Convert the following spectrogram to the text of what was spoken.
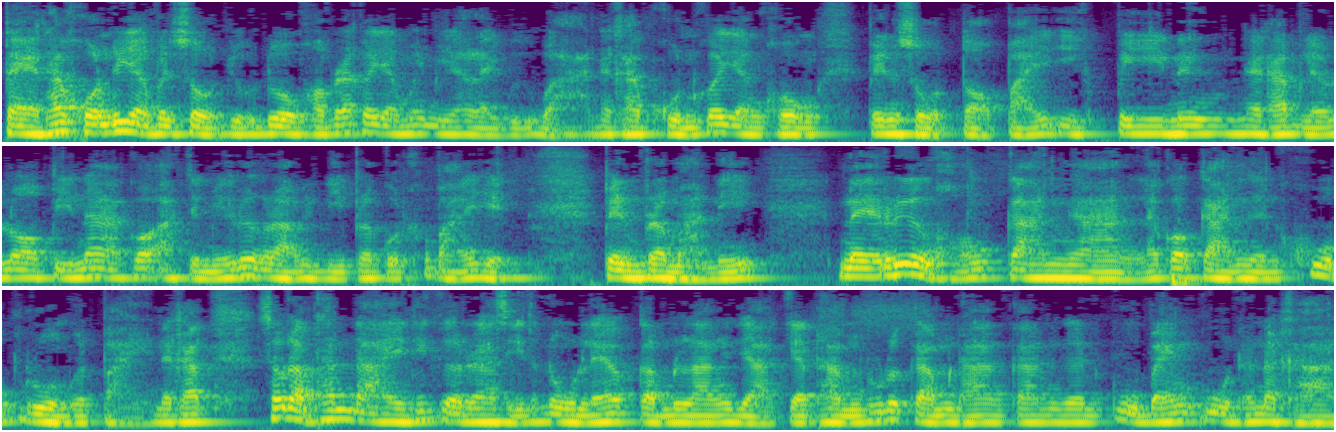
แต่ถ้าคนที่ยังเป็นโสดอยู่ดวงความรักก็ยังไม่มีอะไรหวือหวานะครับ คุณก็ยังคงเป็นโสดต่อไปอีกปีหนึ่งนะครับแล้วรอปีหน้าก็อาจจะมีเรื่องราวดีๆปรากฏเข้ามาให้เห็น เป็นประมาณนี้ ในเรื่องของการงานแล้วก็การเงินควบรวมกันไปนะครับสำหรับท่านใดที่เกิดราศีธนูแล้วกำลังอยากจะทำธุรกรรมทางการเงินกู้แบงก์กู้ธนาคาร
